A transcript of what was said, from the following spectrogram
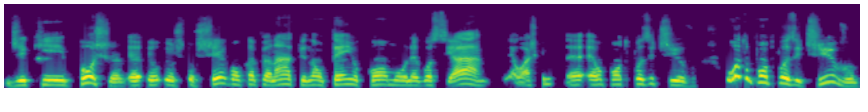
de que, poxa, eu, eu, eu, chego a um campeonato e não tenho como negociar, eu acho que é, é um ponto positivo. O outro ponto positivo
